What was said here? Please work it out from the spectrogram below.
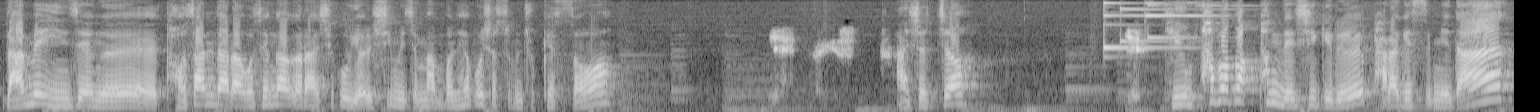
남의 인생을 더 산다라고 생각을 하시고 열심히 좀 한번 해보셨으면 좋겠어. 예, 알겠습니다. 아셨죠? 예, 기운 파바박팍 내시기를 바라겠습니다.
